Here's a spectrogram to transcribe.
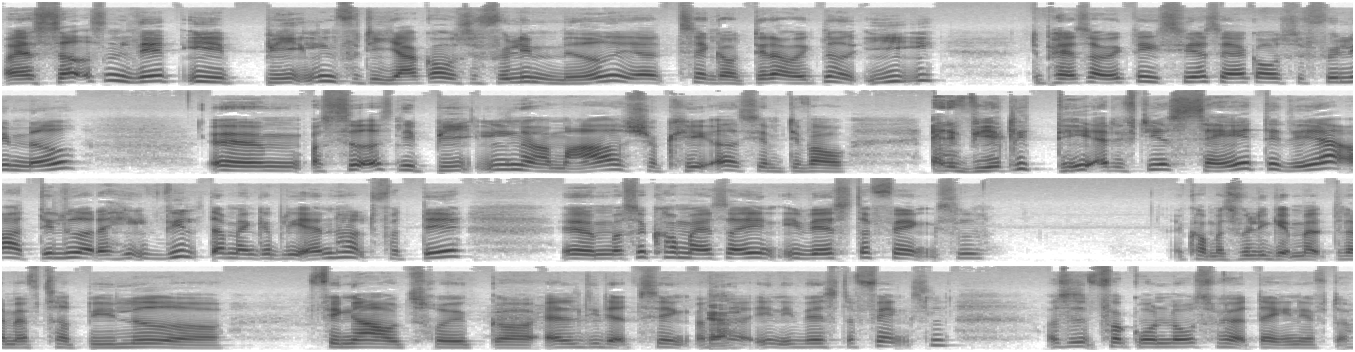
Og jeg sad sådan lidt i bilen, fordi jeg går jo selvfølgelig med. Jeg tænker jo, det er der jo ikke noget i det passer jo ikke, det I siger, så jeg går selvfølgelig med. Øhm, og sidder sådan i bilen og er meget chokeret og siger, det var jo, er det virkelig det? Er det fordi, jeg sagde det der? Og det lyder da helt vildt, at man kan blive anholdt for det. Øhm, og så kommer jeg så ind i Vesterfængsel. Jeg kommer selvfølgelig igennem alt det der med at få taget billede og fingeraftryk og alle de der ting. Og ja. så ind i Vesterfængsel. Og så får grundlovsforhør dagen efter.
